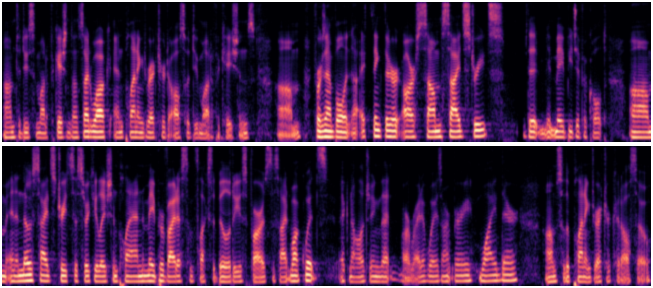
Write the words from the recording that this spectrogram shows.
um, to do some modifications on sidewalk and planning director to also do modifications. Um, for example, I think there are some side streets that it may be difficult, um, and in those side streets, the circulation plan may provide us some flexibility as far as the sidewalk widths, acknowledging that our right of ways aren't very wide there. Um, so the planning director could also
